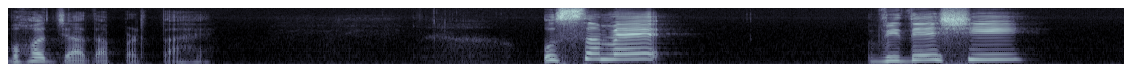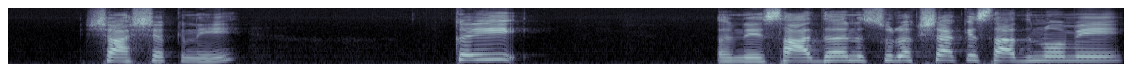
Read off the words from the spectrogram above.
बहुत ज़्यादा पड़ता है। उस समय विदेशी शासक ने कई, ने साधन, सुरक्षा के साधनों में,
